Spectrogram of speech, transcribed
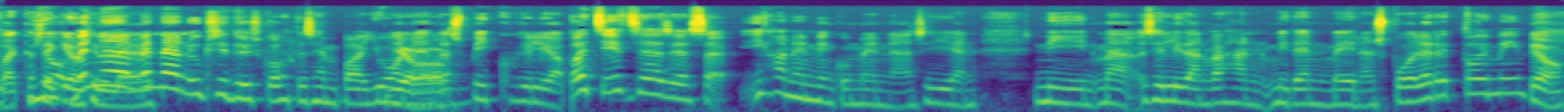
vaikka Joo, sekin on mennään, silleen... mennään yksityiskohtaisempaan juoneen Joo. tässä pikkuhiljaa. Paitsi itse asiassa ihan ennen kuin mennään siihen, niin mä selitän vähän, miten meidän spoilerit toimii. Joo,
